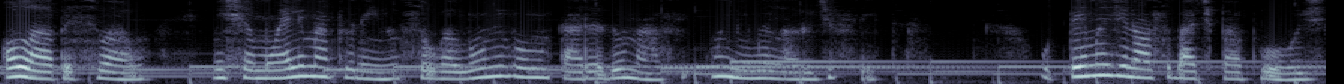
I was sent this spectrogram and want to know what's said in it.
Olá, pessoal. Me chamo Eli Maturino, sou aluna e voluntária do NAF Unime Lauro de Freitas. O tema de nosso bate-papo hoje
